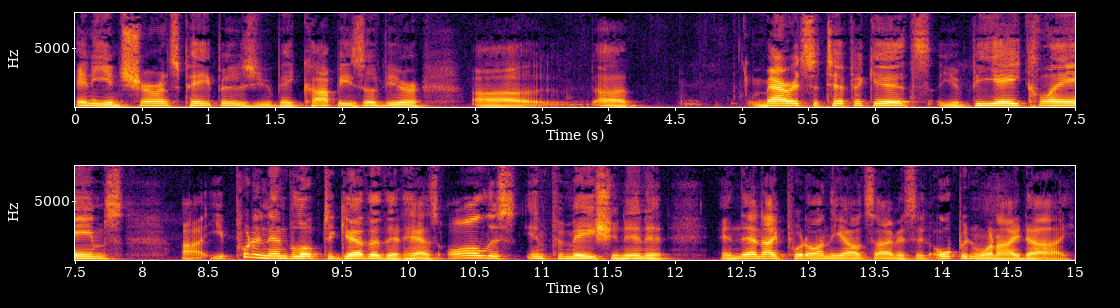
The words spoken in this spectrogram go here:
any insurance papers. You make copies of your uh, uh marriage certificates, your VA claims. Uh, you put an envelope together that has all this information in it, and then I put on the outside, I said, open when I die.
